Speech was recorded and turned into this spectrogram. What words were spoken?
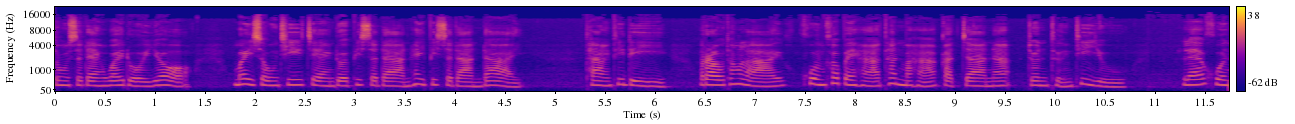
ทรงแสดงไว้โดยย่อ ไม่ทรงชี้แจงโดยพิสดารให้พิสดารได้ ทางที่ดีเราทั้งหลายควรเข้าไปหาท่านมหากัจจานะจนถึงที่อยู่ แล้วควร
